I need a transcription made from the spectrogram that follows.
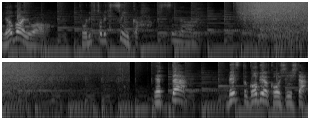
やばいわ。今日陸トレきついんか。きついな。やったベスト5秒更新した。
